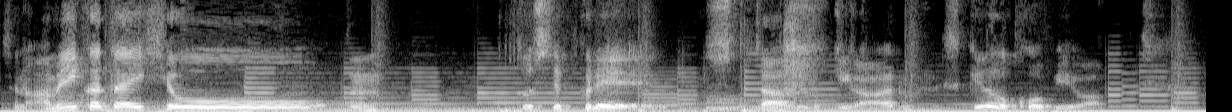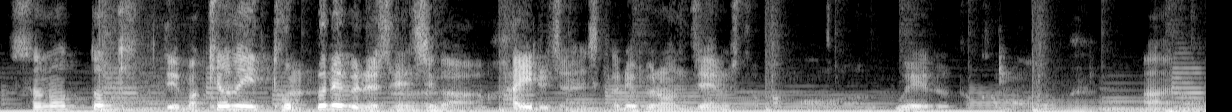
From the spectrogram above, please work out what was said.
そのアメリカ代表うんとしてプレーした時があるんですけど、コービーは。その時って、まあ、基本的にトップレベルの選手が入るじゃないですか、レブロン・ジェームズとかも、ウェールとかも、あの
